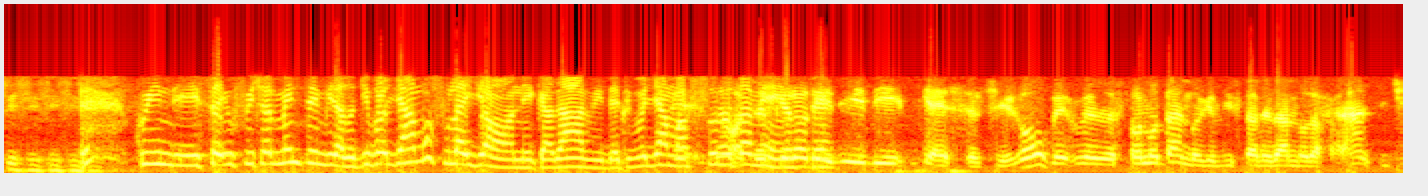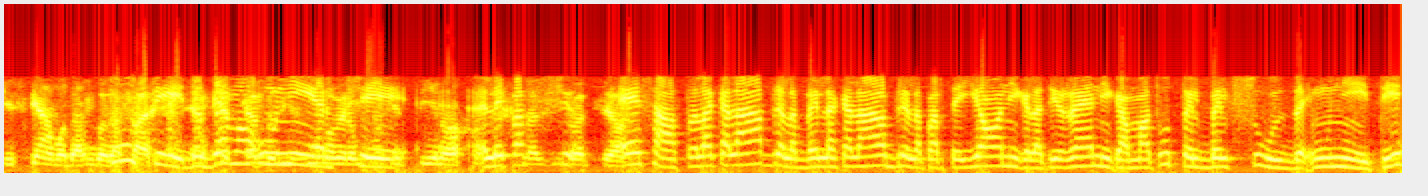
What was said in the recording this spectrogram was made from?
sì, sì, sì, sì, Quindi sei ufficialmente invitato. Ti vogliamo sulla Ionica, Davide, ti vogliamo eh, assolutamente. No, cercherò di, di, di, esserci. Comunque sto notando che vi state dando da fare, anzi ci stiamo dando da fare sì, dobbiamo unirci. Le passioni. Esatto, la Calabria, la bella Calabria, la parte ionica, la tirrenica, ma tutto il bel sud uniti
